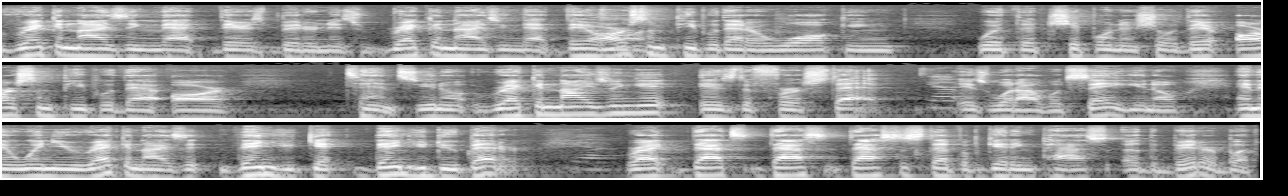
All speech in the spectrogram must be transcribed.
recognizing that there's bitterness, recognizing that there are some people that are walking with a chip on their shoulder. There are some people that are tense. You know, recognizing it is the first step. Yep. Is what I would say. You know, and then when you recognize it, then you get, then you do better. Yeah. Right. That's that's that's the step of getting past uh, the bitter. But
